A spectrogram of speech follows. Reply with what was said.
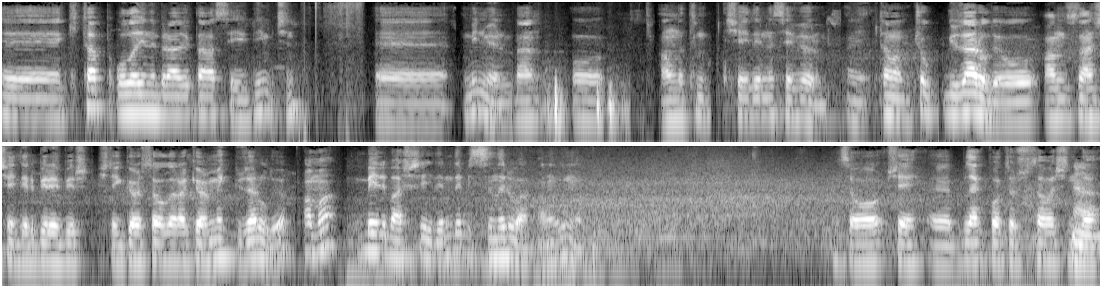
e, kitap olayını birazcık daha sevdiğim için e, bilmiyorum ben o anlatım şeylerini seviyorum. Hani tamam çok güzel oluyor o anlatılan şeyleri birebir işte görsel olarak görmek güzel oluyor. Ama belli başlı şeylerin de bir sınırı var anladın mı? Mesela o şey e, Blackwater Savaşı'nda.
